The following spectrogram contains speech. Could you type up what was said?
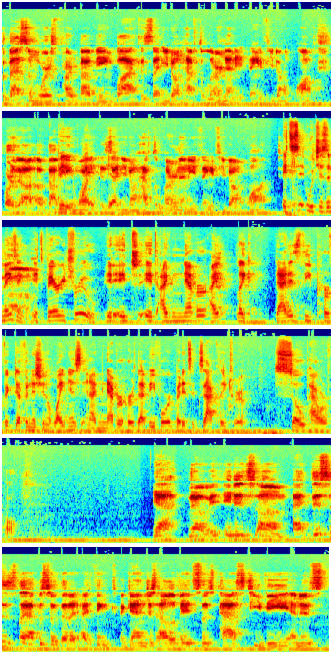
the best and worst part about being black is that you don't have to learn anything if you don't want, or the, about being, being white, is yeah. that you don't have to learn anything if you don't want. To. It's which is amazing. Um, it's very true. It, it it I've never I like that is the perfect definition of whiteness, and I've never heard that before, but it's exactly true. So powerful. Yeah, no, it, it is. Um, I, this is the episode that I, I think again just elevates this past TV and is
